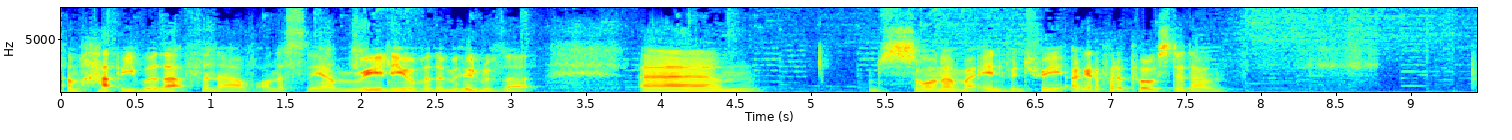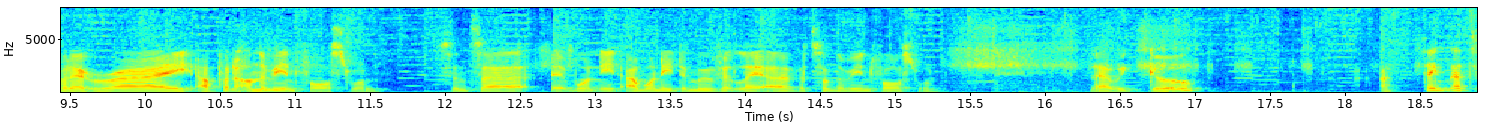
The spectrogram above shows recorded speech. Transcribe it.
I'm happy with that for now, honestly. I'm really over the moon with that. Um, I'm just sorting out my inventory. I'm going to put a poster down. Put it right. I'll put it on the reinforced one, since uh, it won't need. I won't need to move it later if it's on the reinforced one. There we go. I think that's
